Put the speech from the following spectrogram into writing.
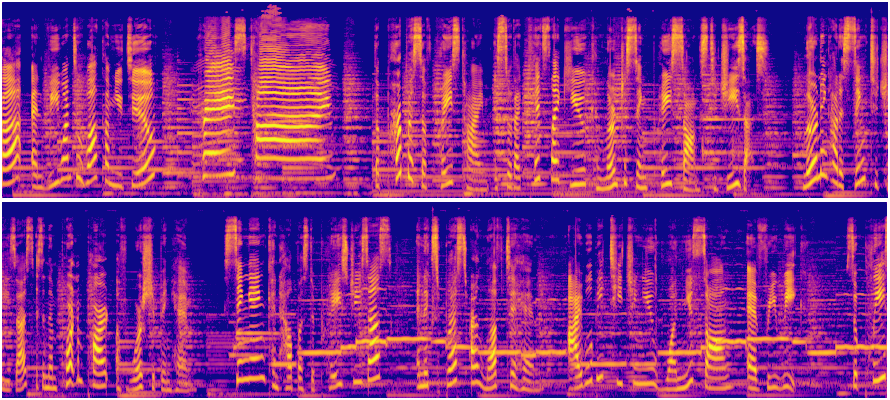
And we want to welcome you to Praise Time! The purpose of Praise Time is so that kids like you can learn to sing praise songs to Jesus. Learning how to sing to Jesus is an important part of worshiping Him. Singing can help us to praise Jesus and express our love to Him. I will be teaching you one new song every week. So please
